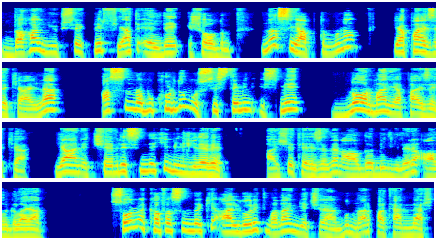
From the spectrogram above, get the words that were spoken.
daha yüksek bir fiyat elde etmiş oldum. Nasıl yaptım bunu? Yapay zeka ile. Aslında bu kurduğumuz sistemin ismi normal yapay zeka. Yani çevresindeki bilgileri, Ayşe teyzeden aldığı bilgileri algılayan, sonra kafasındaki algoritmadan geçiren bunlar paternler.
